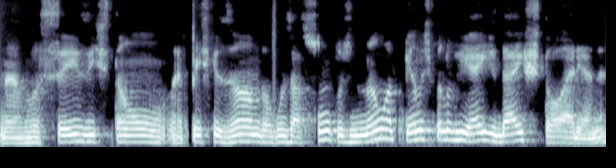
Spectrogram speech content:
Né? Vocês estão né, pesquisando alguns assuntos não apenas pelo viés da história, né?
